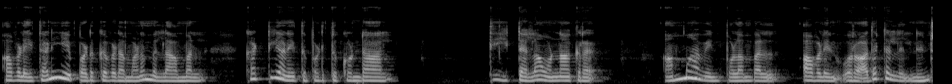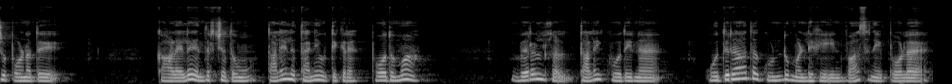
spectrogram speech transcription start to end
அவளை தனியே படுக்க விட மனமில்லாமல் கட்டி அணைத்து படுத்துக்கொண்டாள் தீட்டெல்லாம் ஒன்னாக்குற அம்மாவின் புலம்பல் அவளின் ஒரு அதட்டலில் நின்று போனது. காலையில் எந்திரிச்சதும் தலையில் தண்ணி ஊற்றிக்கிற போதுமா? விரல்கள் தலை கோதின உதிராத குண்டு மல்லிகையின் வாசனை போல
